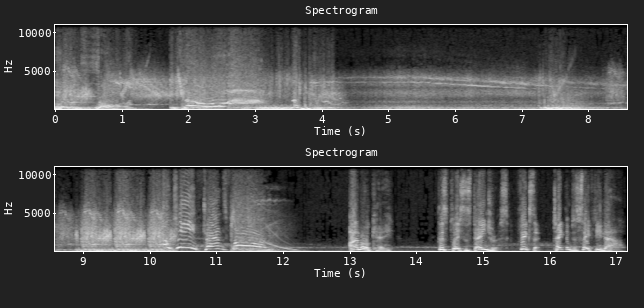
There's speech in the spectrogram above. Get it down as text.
You fool. Oh, Chief! Transform! I'm okay. This place is dangerous. Fix it. Take them to safety now.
